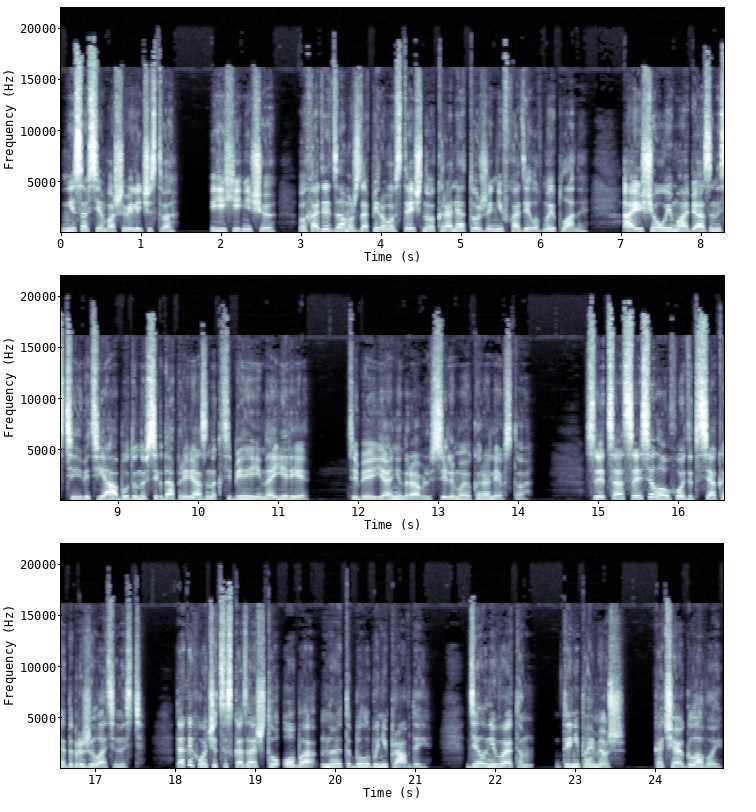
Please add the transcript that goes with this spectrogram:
Не совсем, Ваше Величество. Ехидничаю. Выходить замуж за первого встречного короля тоже не входило в мои планы. А еще уйма обязанностей, ведь я буду навсегда привязана к тебе и Наире. Тебе я не нравлюсь или мое королевство? С лица Сесила уходит всякая доброжелательность. Так и хочется сказать, что оба, но это было бы неправдой. Дело не в этом. Ты не поймешь. Качаю головой.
